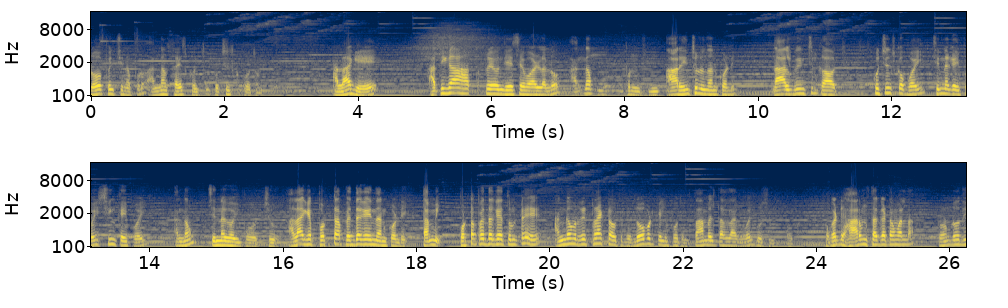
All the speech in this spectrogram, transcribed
లోపించినప్పుడు అంగం సైజ్ కొంచెం కుచించుకుపోతుంది అలాగే అతిగా హస్తప్రయోగం చేసే వాళ్ళలో అంగం ఇప్పుడు ఆరు ఇంచులు ఉందనుకోండి నాలుగు ఇంచులు కావచ్చు. కుచించుకోపోయి చిన్నగా అయిపోయి షింక్ అయిపోయి అంగం చిన్నగా అయిపోవచ్చు. అలాగే పొట్ట పెద్దగా అయింది అనుకోండి టమ్మి. పొట్ట పెద్దగా అవుతుంటే అంగం రిట్రాక్ట్ అవుతుంది లోపలికి వెళ్ళిపోతుంది తాంబెల్ తల్లాగా పోయి కూర్చుంటుంది ఒకటి హారం తగ్గటం వల్ల రెండోది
